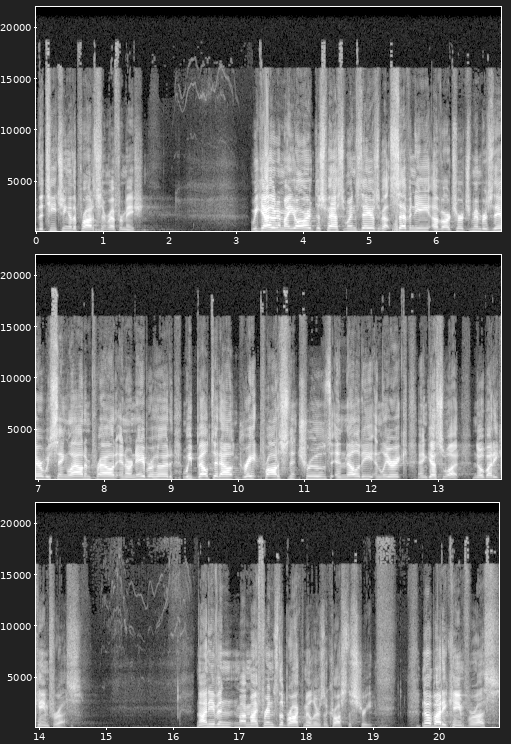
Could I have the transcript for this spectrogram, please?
the teaching of the Protestant Reformation. We gathered in my yard this past Wednesday. There's about 70 of our church members there. We sang loud and proud in our neighborhood. We belted out great Protestant truths in melody and lyric. And guess what? Nobody came for us. Not even my friends, the Brockmillers across the street. Nobody came for us.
